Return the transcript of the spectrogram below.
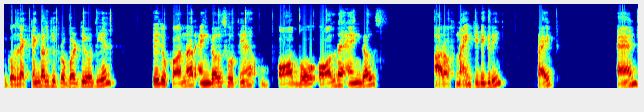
because rectangle की प्रॉपर्टी होती है ये जो कॉर्नर एंगल्स होते हैं all the angles are of 90 degree right and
